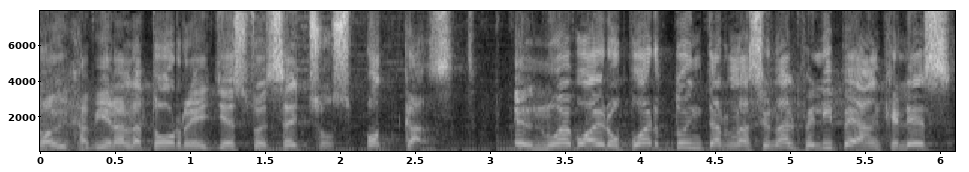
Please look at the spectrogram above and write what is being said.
Soy Javier Alatorre y esto es Hechos Podcast. El nuevo Aeropuerto Internacional Felipe Ángeles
